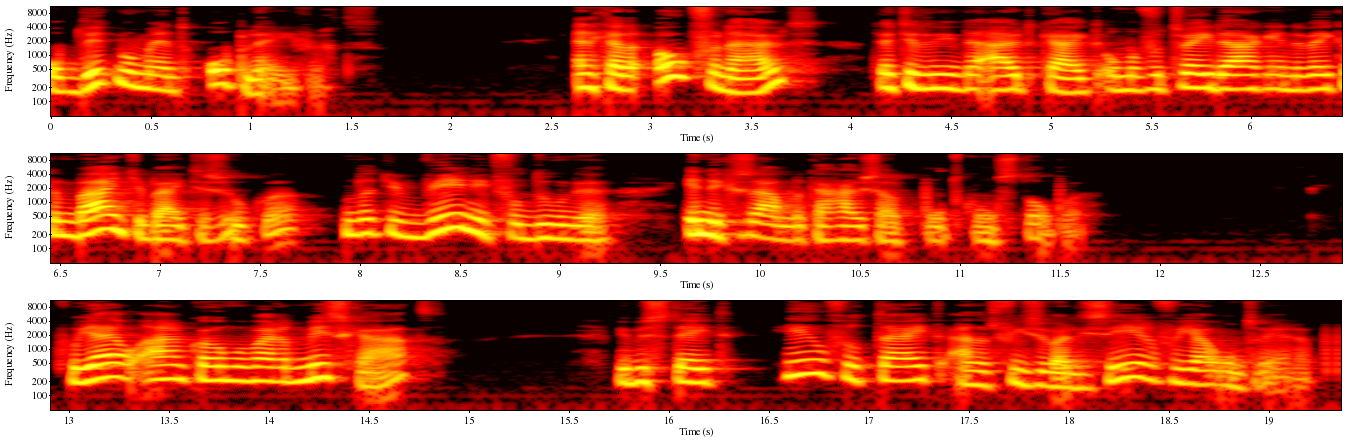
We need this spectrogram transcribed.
op dit moment oplevert. En ik ga er ook vanuit dat je er niet naar uitkijkt om er voor twee dagen in de week een baantje bij te zoeken, omdat je weer niet voldoende in de gezamenlijke huishoudpot kon stoppen. Voel jij al aankomen waar het misgaat? Je besteedt heel veel tijd aan het visualiseren van jouw ontwerp.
